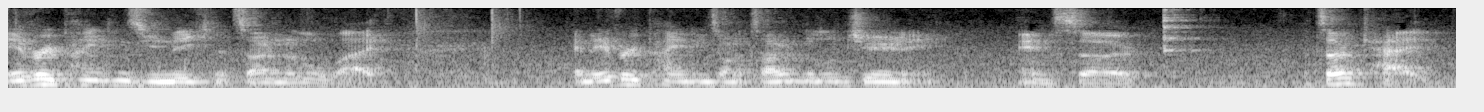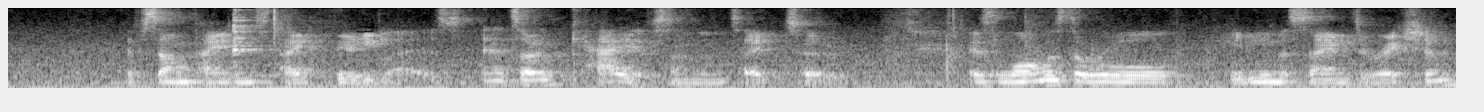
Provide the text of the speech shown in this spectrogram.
every painting's unique in its own little way. And every painting's on its own little journey. And so it's okay if some paintings take 30 layers, and it's okay if some of them take two. As long as they're all heading in the same direction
